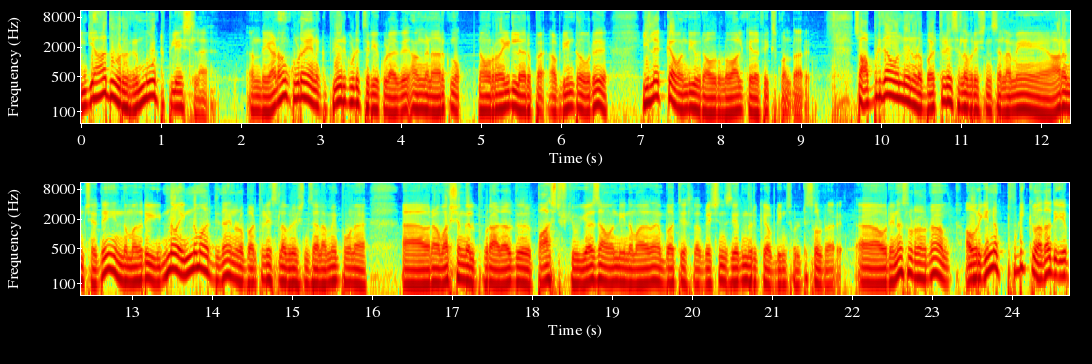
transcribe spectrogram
எங்கேயாவது ஒரு ரிமோட் பிளேஸில் அந்த இடம் கூட எனக்கு பேர் கூட தெரியக்கூடாது. அங்கே நான் இருக்கணும். நான் ஒரு ரைடில் இருப்பேன் அப்படின்ற ஒரு இலக்கை வந்து இவர் அவரோட வாழ்க்கையில் ஃபிக்ஸ் பண்ணுறாரு ஸோ அப்படி தான் வந்து என்னோடய பர்த்டே செலிப்ரேஷன்ஸ் எல்லாமே ஆரம்பித்தது இந்த மாதிரி இன்னும் இந்த மாதிரி தான் என்னோடய பர்த்டே செலிப்ரேஷன்ஸ் எல்லாமே போன ஒரு வருஷங்கள் பூரா. அதாவது பாஸ்ட் ஃபியூ இயர்ஸாக வந்து இந்த மாதிரி தான் பர்த்டே செலிப்ரேஷன்ஸ் இருந்திருக்கு அப்படின்னு சொல்லிட்டு சொல்கிறாரு அவர் என்ன சொல்கிறாருன்னா அவருக்கு என்ன பிடிக்கும் அதாவது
